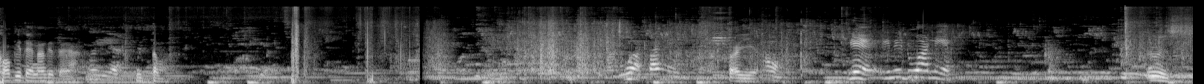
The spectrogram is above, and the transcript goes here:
Kopi teh nanti teh ya. oh iya. Hitam. Dua nih. Oh iya. Oh. Nih, ini dua nih. Wis.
